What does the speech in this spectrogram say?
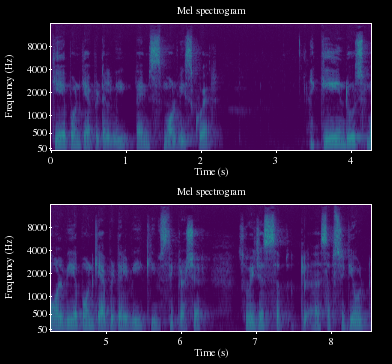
k upon capital V times small v square. K into small v upon capital V gives the pressure so we just sub, uh, substitute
